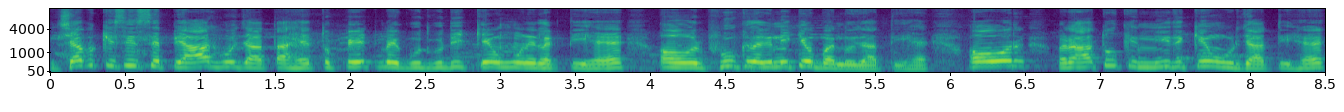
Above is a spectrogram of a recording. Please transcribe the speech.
जब किसी से प्यार हो जाता है तो पेट में गुदगुदी क्यों होने लगती है? और भूख लगनी क्यों बंद हो जाती है? और रातों की नींद क्यों उड़ जाती है?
